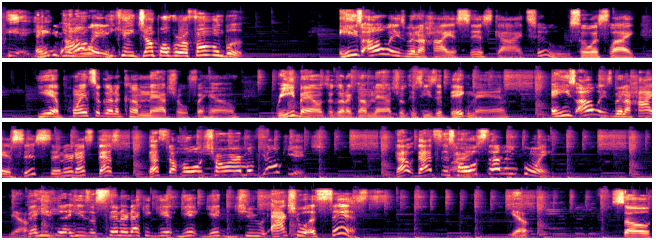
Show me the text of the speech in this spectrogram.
He, And he's know, always- he can't jump over a phone book. he's always been a high assist guy too. So it's like, yeah, points are gonna come natural for him. Rebounds are gonna come natural because he's a big man, and he's always been a high assist center. That's that's that's the whole charm of Jokic. That that's his whole selling point. Yeah. That he's a, he's a center that could get get get you actual assists. Yep. So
